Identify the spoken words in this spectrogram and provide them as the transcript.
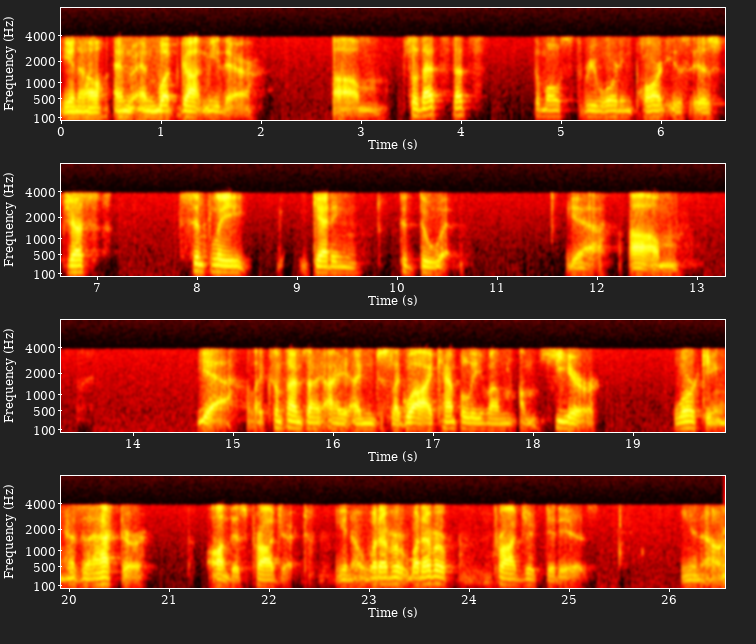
you know, and and what got me there. Um, so that's that's the most rewarding part is is just simply getting to do it. Yeah. Um yeah, like sometimes I, I I'm just like, wow, I can't believe I'm I'm here working as an actor on this project. You know, whatever whatever project it is. You know,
